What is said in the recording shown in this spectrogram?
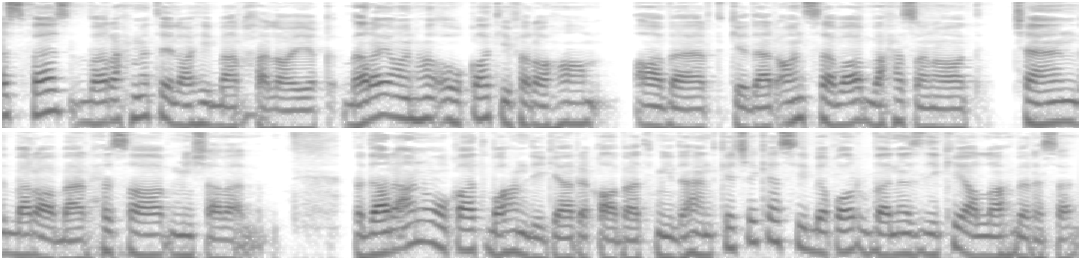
از فضل و رحمت الهی بر خلایق برای آنها اوقاتی فراهم آورد که در آن ثواب و حسنات چند برابر حساب می شود و در آن اوقات با هم دیگر رقابت می دهند که چه کسی به قرب و نزدیکی الله برسد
